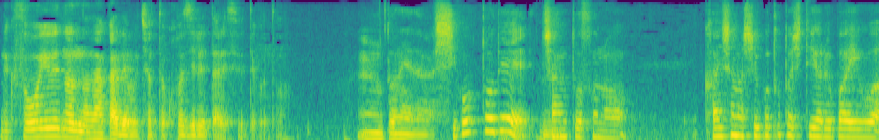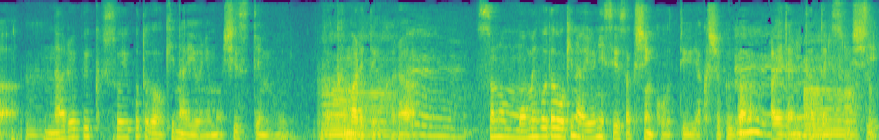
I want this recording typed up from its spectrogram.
なんかそういうのの中でもちょっとこじれたりするってこと？うんとねだから仕事でちゃんとその会社の仕事としてやる場合は、うん。なるべくそういうことが起きないようにもうシステムが組まれてるから、うんその揉め事が起きないように制作進行っていう役職が間に立ったりするし、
